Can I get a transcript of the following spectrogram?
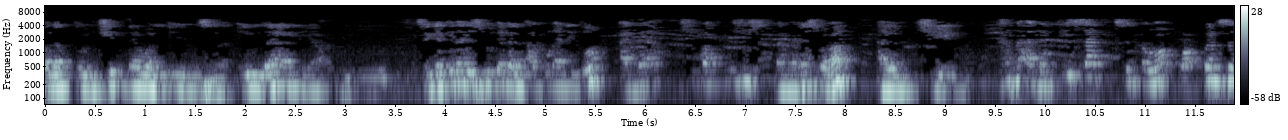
khalaqtul jinna wal insa illa. Sehingga kita disebutkan dalam Al-Quran itu ada surat khusus namanya surat Al-Jin. Karena ada kisah sekelompok bangsa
